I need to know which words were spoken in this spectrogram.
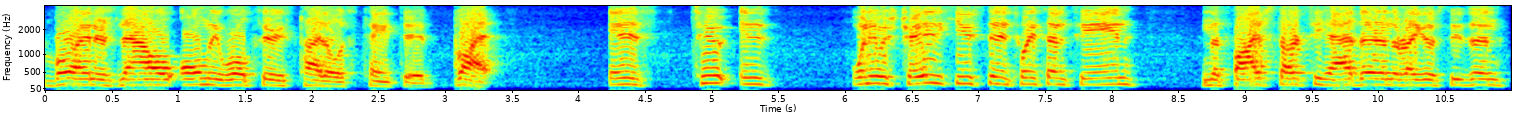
Verlander's now only World Series title is tainted. But in his two, in his when he was traded to Houston in 2017, in the five starts he had there in the regular season,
